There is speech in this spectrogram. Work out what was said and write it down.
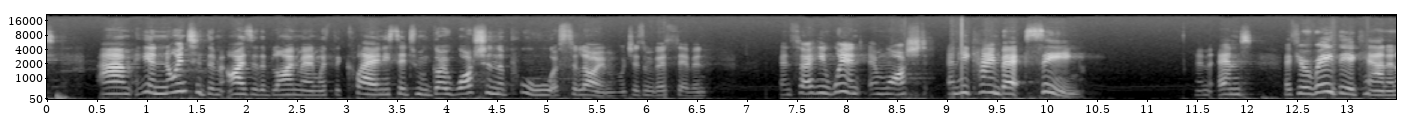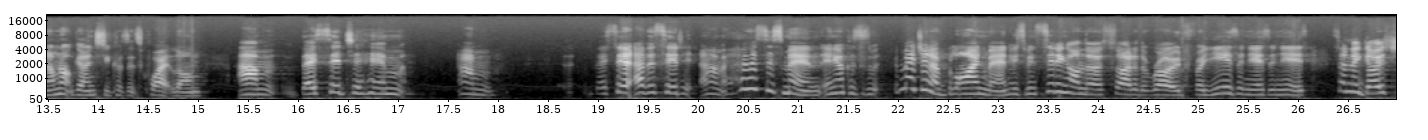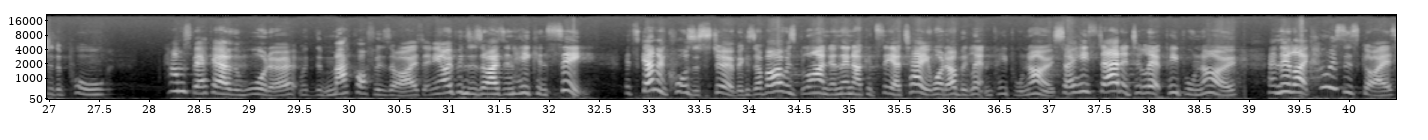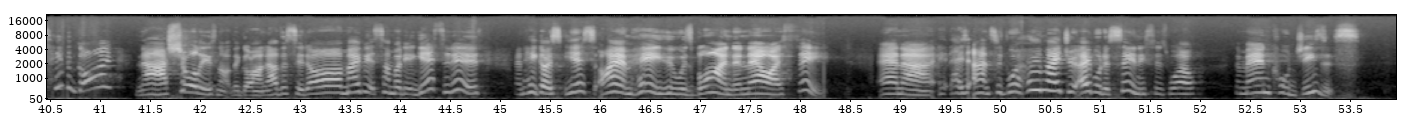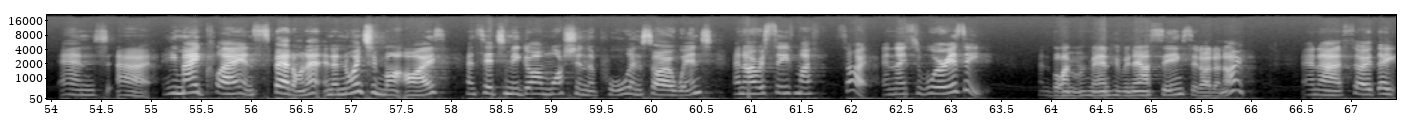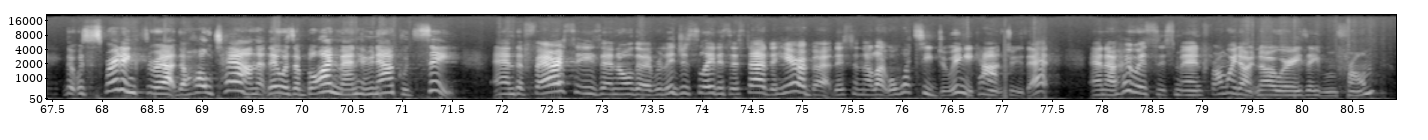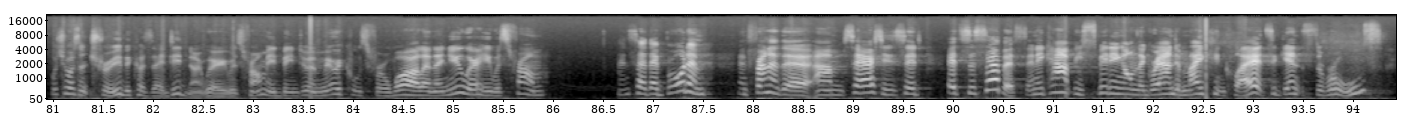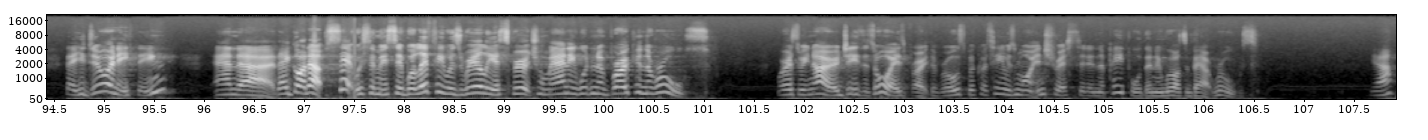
um, he anointed the eyes of the blind man with the clay, and he said to him, Go wash in the pool of Siloam, which is in verse 7. And so he went and washed, and he came back seeing. And, and if you read the account, and I'm not going to because it's quite long, um, they said to him, um, they said, others said, um, Who is this man? You know, because imagine a blind man who's been sitting on the side of the road for years and years and years, suddenly goes to the pool, comes back out of the water with the muck off his eyes, and he opens his eyes and he can see. It's going to cause a stir because if I was blind and then I could see, I tell you what, I'll be letting people know. So he started to let people know, and they're like, Who is this guy? Is he the guy? Nah, surely he's not the guy. And others said, Oh, maybe it's somebody. Yes, it is. And he goes, Yes, I am he who was blind and now I see. And uh, he answered, Well, who made you able to see? And he says, Well, the man called Jesus. And uh, he made clay and spat on it and anointed my eyes and said to me, Go and wash in the pool. And so I went and I received my sight. And they said, Where is he? And the blind man who were now seeing said, I don't know. And uh, so they, it was spreading throughout the whole town that there was a blind man who now could see. And the Pharisees and all the religious leaders, they started to hear about this and they're like, Well, what's he doing? He can't do that. And uh, who is this man from? We don't know where he's even from, which wasn't true because they did know where he was from. He'd been doing miracles for a while and they knew where he was from. And so they brought him in front of the um, Pharisees and said, It's the Sabbath and he can't be spitting on the ground and making clay. It's against the rules that you do anything. And uh, they got upset with him and said, Well, if he was really a spiritual man, he wouldn't have broken the rules. Whereas we know Jesus always broke the rules because he was more interested in the people than he was about rules. Yeah?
